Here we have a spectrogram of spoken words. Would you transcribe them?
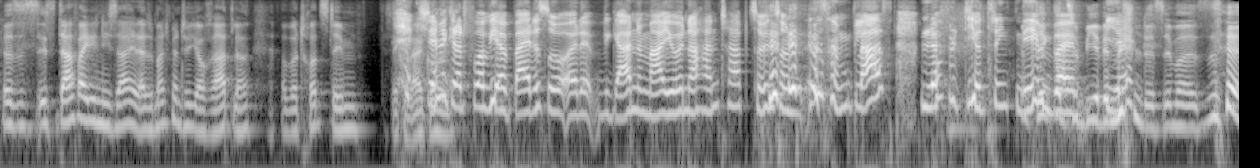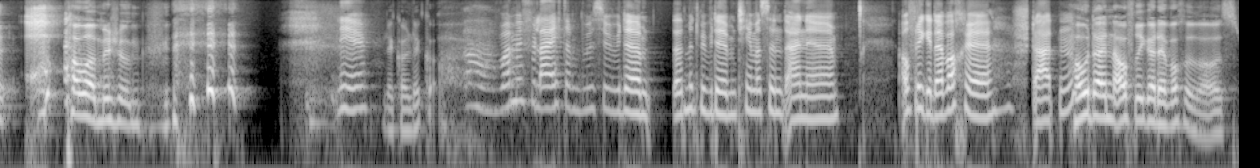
das, ist, das darf eigentlich nicht sein. Also manchmal natürlich auch Radler, aber trotzdem. Ich stelle mir gerade vor, wie ihr beide so eure vegane Mayo in der Hand habt, so in so, einem- in so einem Glas, löffelt die und trinkt Wir trinken nebenbei dazu Bier. Wir mischen das immer. Power-Mischung. Nee. Lecker, lecker. Ah, wollen wir vielleicht, damit wir, wieder, damit wir wieder im Thema sind, eine Aufreger der Woche starten? Hau deinen Aufreger der Woche raus.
